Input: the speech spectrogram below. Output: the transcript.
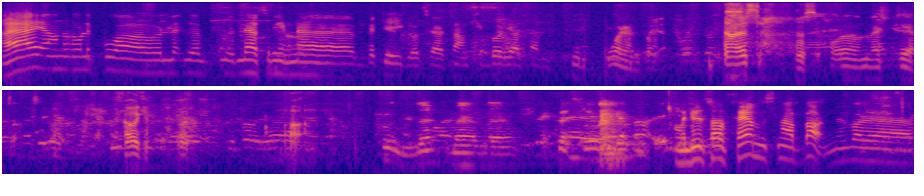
Nej, han håller på och lä- läser in eh, betyg och sådär så han ska börja sen till våren Ja, just det. Just det. på universitetet. Ja, okej. Ja. Sjunde, men... Eh, Men du sa fem snabba. Nu var det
